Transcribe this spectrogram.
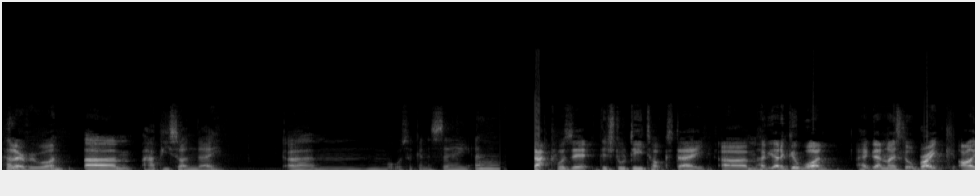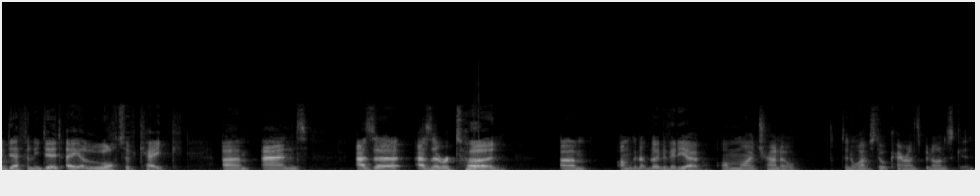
Hello, everyone. Um, happy Sunday. Um, what was I going to say? Uh, that was it. Digital detox day. Um, hope you had a good one. I hope you had a nice little break. I definitely did. Ate a lot of cake. Um, and as a as a return, um, I'm going to upload a video on my channel. Don't know why I'm still carrying around banana skin.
